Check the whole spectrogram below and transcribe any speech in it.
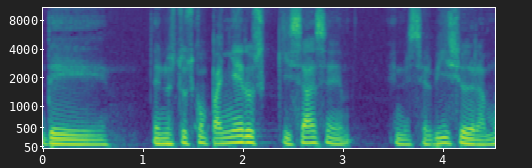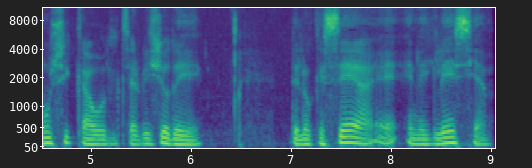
de, nuestros compañeros quizás en, el servicio de la música o el servicio de, de lo que sea eh, en la iglesia.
